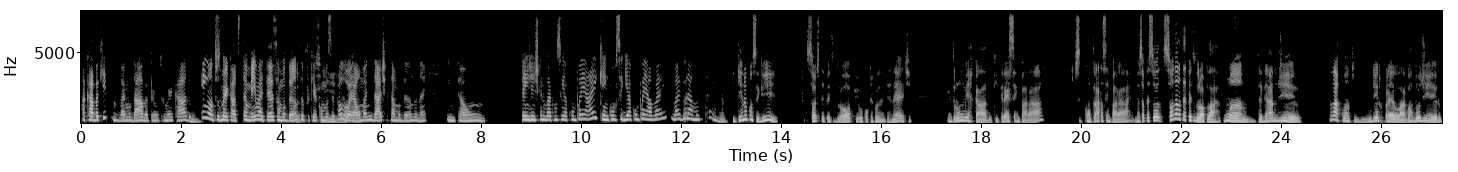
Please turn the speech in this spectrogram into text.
acaba que vai mudar, vai para outro mercado. Hum. Em outros mercados também vai ter essa mudança, porque é como Sim, você falou, é a normal. humanidade que tá mudando, né? Então, tem gente que não vai conseguir acompanhar e quem conseguir acompanhar vai, vai durar muito tempo. É. E quem não conseguir, só de ter feito drop ou qualquer coisa na internet, entrou num mercado que cresce sem parar, tipo, se contrata sem parar. Então, essa pessoa, só dela ter feito drop lá, um ano, ter ganhado dinheiro, sei lá quanto, um dinheiro pra ela lá, guardou o dinheiro,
